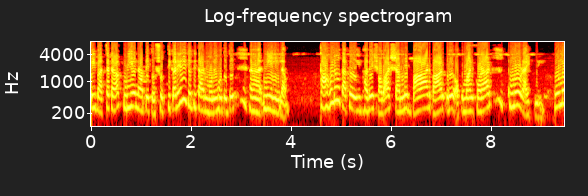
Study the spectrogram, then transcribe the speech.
এই বাচ্চাটা কুড়িয়ে না পেতো, সত্যিকারেরই যদি তার মনে হতো যে নিয়ে নিলাম, তাহলেও তাকে ওইভাবে সবার সামনে বারবার করে অপমান করার কোনো রাইট নেই। কোনো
